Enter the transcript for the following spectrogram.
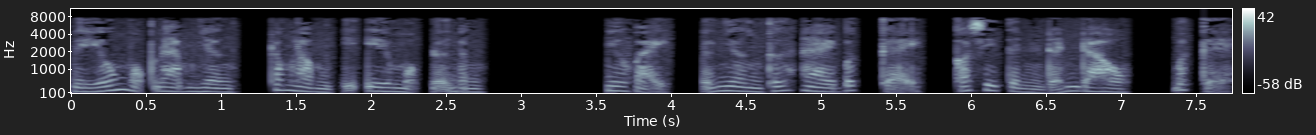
Nếu một nam nhân trong lòng chỉ yêu một nữ nhân, như vậy nữ nhân thứ hai bất kể có si tình đến đâu, bất kể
